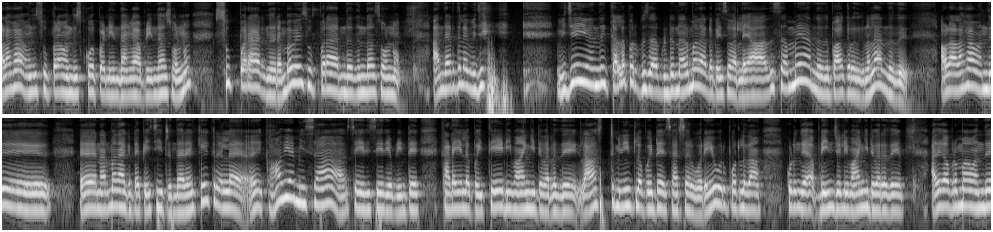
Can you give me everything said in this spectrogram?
அழகாக வந்து சூப்பராக வந்து ஸ்கோர் பண்ணியிருந்தாங்க அப்படின்னு தான் சொல்லணும். சூப்பராக இருந்தது. ரொம்பவே சூப்பராக இருந்ததுன்னு தான் சொல்லணும். அந்த இடத்துல விஜய் விஜய் வந்து கள்ளப்பருப்பு சாப்பிட்டுட்டு நர்மதாட்ட பேசுவார் இல்லையா? அது செம்மையாக இருந்தது பார்க்குறதுக்கு நல்லா இருந்தது. அவ்வளோ அழகாக வந்து நர்மதா கிட்டே பேசிகிட்டு இருந்தார். கேட்குறல்ல காவியா மிஸ்ஸா சரி சரி அப்படின்ட்டு கடையில் போய் தேடி வாங்கிட்டு வர்றது. லாஸ்ட் மினிட்ல போயிட்டு சார் சார் ஒரே ஒரு பொருள் தான் கொடுங்க அப்படின்னு சொல்லி வாங்கிட்டு வர்றது. அதுக்கப்புறமா வந்து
